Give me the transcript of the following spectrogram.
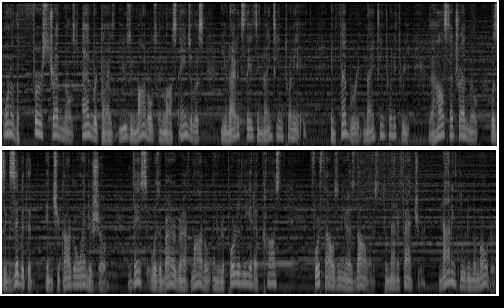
One of the first treadmills advertised using models in Los Angeles, United States in 1928. In February 1923, the Halstead treadmill was exhibited in Chicago Winter Show. This was a barograph model and reportedly it had cost 4,000 US dollars to manufacture, not including the motor.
